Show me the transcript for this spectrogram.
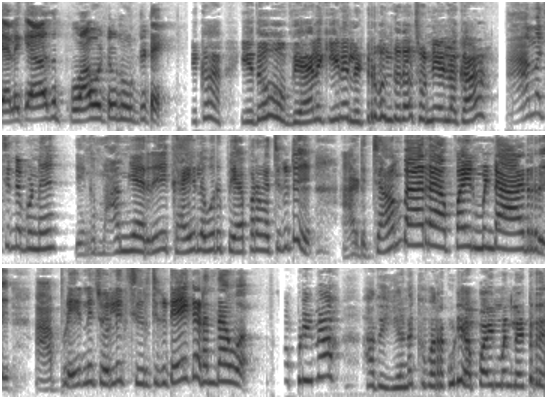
வேலைக்காவது போகட்டும்னு விட்டுட்டேன். ஏக்கா ஏதோ வேலைக்கு லெட்டர் வந்ததா சொன்னேன்லக்கா. ஆமா சின்ன பொண்ணு. எங்க மாமியாரு கையில ஒரு பேப்பரை வச்சுக்கிட்டு அடிச்சாம் பாரு அப்பாயின்மெண்ட் ஆர்டர் அப்படின்னு சொல்லி சிரிச்சுக்கிட்டே கிடந்தாவோ. அப்படின்னா அது எனக்கு வரக்கூடிய அப்பாயின்மெண்ட் லெட்டர்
